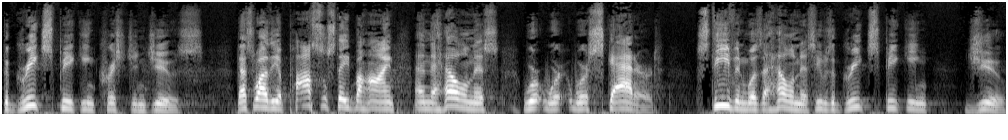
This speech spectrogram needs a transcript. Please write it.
The Greek speaking Christian Jews. That's why the apostles stayed behind and the Hellenists were, were, were scattered. Stephen was a Hellenist, he was a Greek speaking Jew.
